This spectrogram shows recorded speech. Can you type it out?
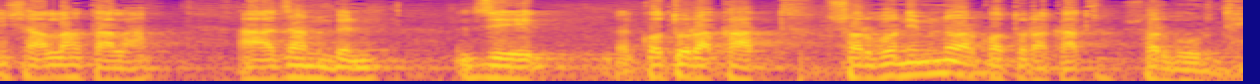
ইনশা আল্লাহ তালা জানবেন যে কত রাকাত সর্বনিম্ন আর কত রাকাত সর্বঊর্ধ্বে।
